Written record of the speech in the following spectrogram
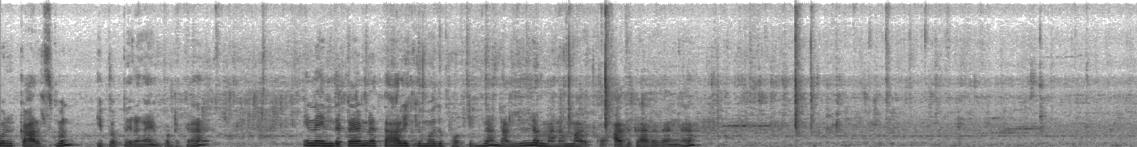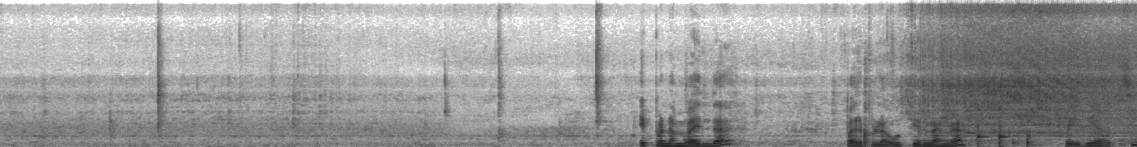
ஒரு கால் ஸ்பூன் இப்போ பெருங்காயம் போட்டுக்கிறேன். ஏன்னா இந்த டைமில் தாளிக்கும் போது போட்டிங்கன்னா நல்ல மணமாக இருக்கும். அதுக்காக தாங்க இப்போ நம்ம இந்த பருப்பில் ஊற்றிடலாங்க இப்போ இதையும் வச்சு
